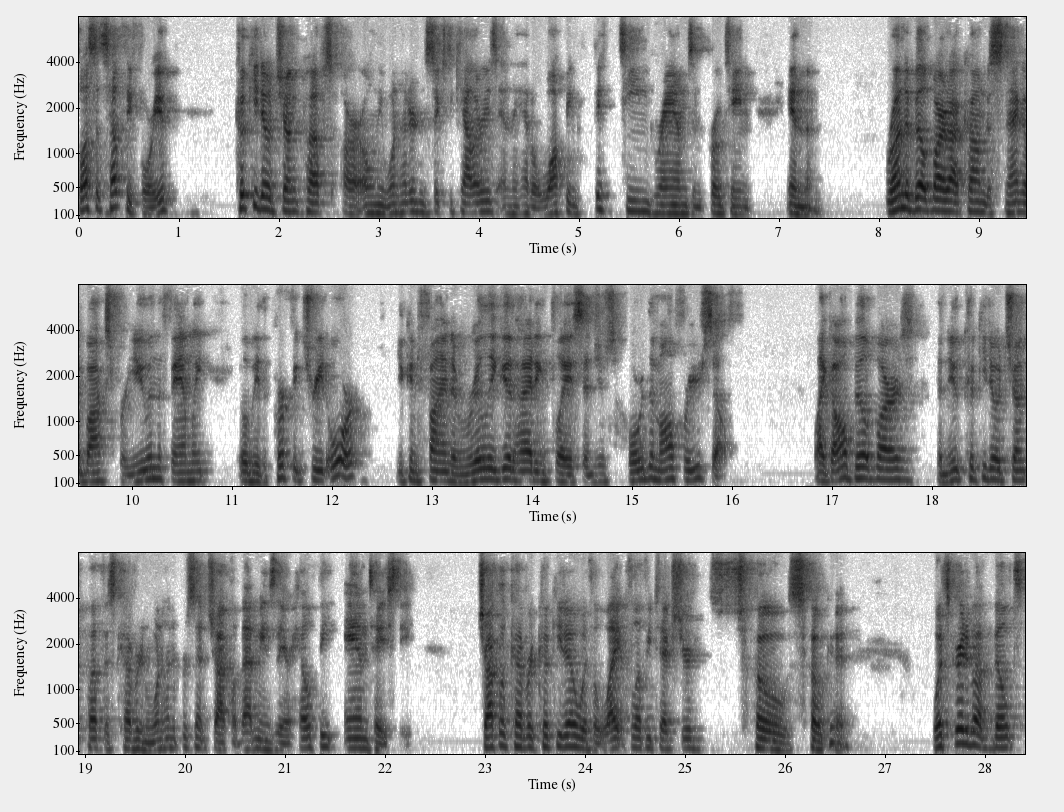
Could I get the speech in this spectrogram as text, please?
plus it's healthy for you. Cookie dough chunk puffs are only 160 calories and they have a whopping 15 grams in protein in them. Run to builtbar.com to snag a box for you and the family. It'll be the perfect treat, or you can find a really good hiding place and just hoard them all for yourself. Like all built bars, the new cookie dough chunk puff is covered in 100% chocolate. That means they are healthy and tasty. Chocolate covered cookie dough with a light, fluffy texture. So, so good. What's great about Built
